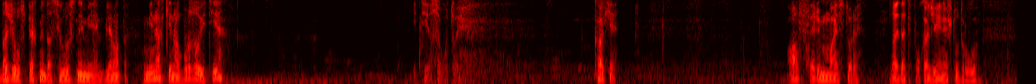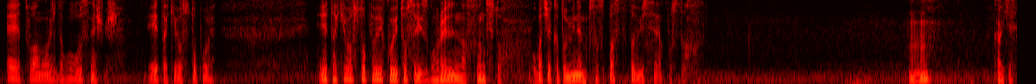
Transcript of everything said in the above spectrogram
Даже успяхме да си лъснем и емблемата. Минах ги набързо и тия. И тия са готови. Как е? А, ферим майсторе. Дай да ти покажа и нещо друго. Е, това може да го лъснеш, виж. Е, такива стопове. Е, такива стопове, които са изгорели на слънцето. Обаче като минем с пастата, виж сега какво става. Как е?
